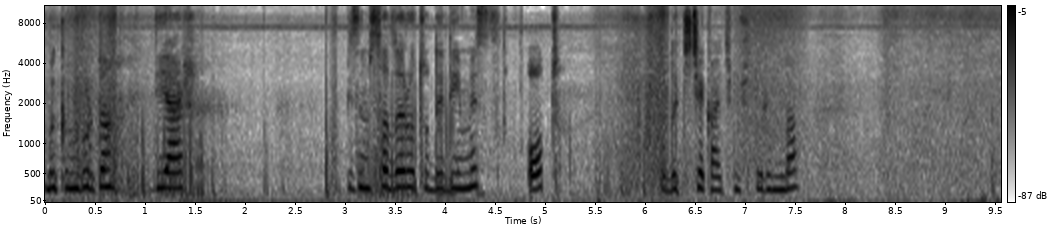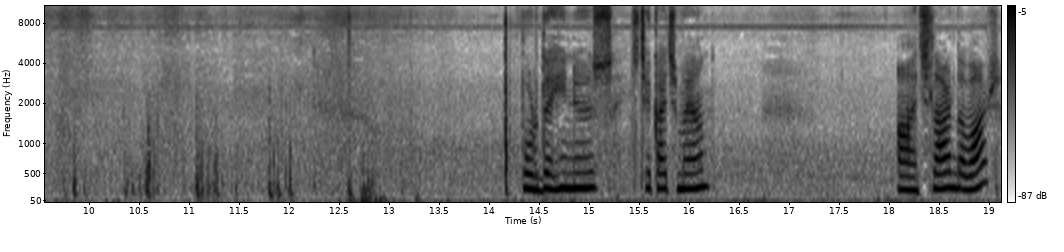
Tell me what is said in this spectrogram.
Bakın burada diğer bizim sadarotu dediğimiz ot. Bu da çiçek açmış durumda. Burada henüz çiçek açmayan ağaçlar da var.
